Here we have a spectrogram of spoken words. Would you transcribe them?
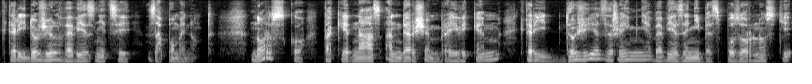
který dožil ve věznici zapomenut. Norsko tak jedná s Andersem Breivikem, který dožije zřejmě ve vězení bez pozornosti,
